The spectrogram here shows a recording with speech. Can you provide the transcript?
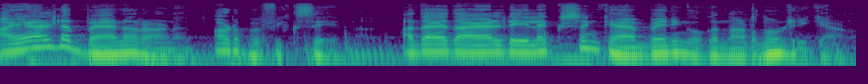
അയാളുടെ ബാനറാണ് അവിടെ ഇപ്പോൾ ഫിക്സ് ചെയ്യുന്നത്. അതായത് അയാളുടെ ഇലക്ഷൻ ക്യാമ്പയിനിങ് ഒക്കെ നടന്നുകൊണ്ടിരിക്കുകയാണ്.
